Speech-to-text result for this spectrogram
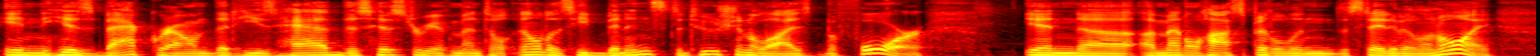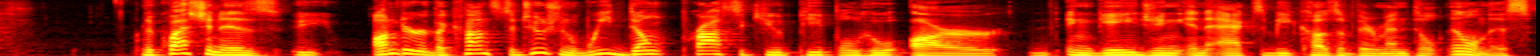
in his background that he's had this history of mental illness. He'd been institutionalized before in uh, a mental hospital in the state of Illinois. The question is under the Constitution, we don't prosecute people who are engaging in acts because of their mental illness.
